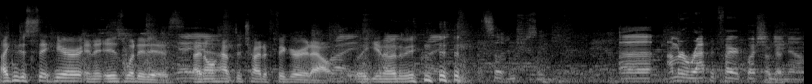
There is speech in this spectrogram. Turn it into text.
I can just sit here and it is what it is. Yeah, I don't have to try to figure it out. Right. Like, you know what I mean? right. It's so interesting. Uh, I'm gonna rapid fire question you now.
